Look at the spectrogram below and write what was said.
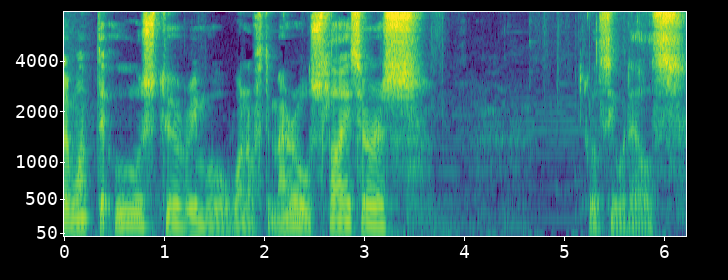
I want the ooze to remove one of the marrow slicers. We'll see what else.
